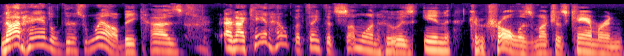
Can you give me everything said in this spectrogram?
not handled this well because, and I can't help but think that someone who is in control as much as Cameron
